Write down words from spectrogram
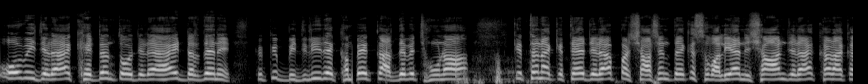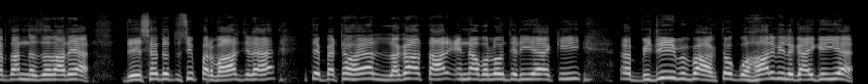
ਉਹ ਵੀ ਜਿਹੜਾ ਖੇਡਣ ਤੋਂ ਜਿਹੜਾ ਹੈ ਡਰਦੇ ਨੇ। ਕਿਉਂਕਿ ਬਿਜਲੀ ਦੇ ਖੰਭੇ ਘਰ ਦੇ ਵਿੱਚ ਹੋਣਾ ਕਿੱਥੇ ਨਾ ਕਿਤੇ ਜਿਹੜਾ ਪ੍ਰਸ਼ਾਸਨ ਤੇ ਇੱਕ ਸਵਾਲੀਆ ਨਿਸ਼ਾਨ ਜਿਹੜਾ ਹੈ ਖੜਾ ਕਰਦਾ ਨਜ਼ਰ ਆ ਰਿਹਾ ਦੇਖ ਸਕਦੇ ਹੋ ਤੁਸੀਂ ਪਰਿਵਾਰ ਜਿਹੜਾ 'ਤੇ ਬੈਠਾ ਹੋਇਆ ਲਗਾਤਾਰ ਇਹਨਾਂ ਵੱਲੋਂ ਜਿਹੜੀ ਹੈ ਕਿ ਬਿਜਲੀ ਵਿਭਾਗ ਤੋਂ ਗੁਹਾਰ ਵੀ ਲਗਾਈ ਗਈ ਹੈ।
